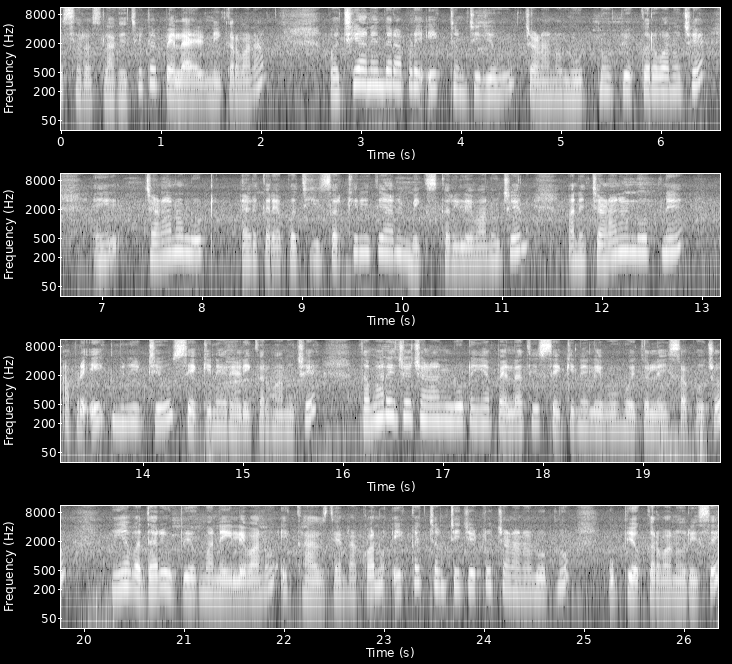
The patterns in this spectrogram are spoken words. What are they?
જ સરસ લાગે છે એટલે પહેલાં એડ નહીં કરવાના. પછી આની અંદર આપણે એક ચમચી જેવું ચણાનો લોટનો ઉપયોગ કરવાનો છે. એ ચણાનો લોટ એડ કર્યા પછી સરખી રીતે આને મિક્સ કરી લેવાનું છે અને ચણાના લોટને આપણે એક મિનિટ જેવું શેકીને રેડી કરવાનું છે. તમારે જો ચણાનો લોટ અહીંયા પહેલાંથી શેકીને લેવો હોય તો લઈ શકો છો. અહીંયા વધારે ઉપયોગમાં નહીં લેવાનો. એક ખાસ ધ્યાન રાખવાનું. એક જ ચમચી જેટલું ચણાના લોટનો ઉપયોગ કરવાનો રહેશે.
